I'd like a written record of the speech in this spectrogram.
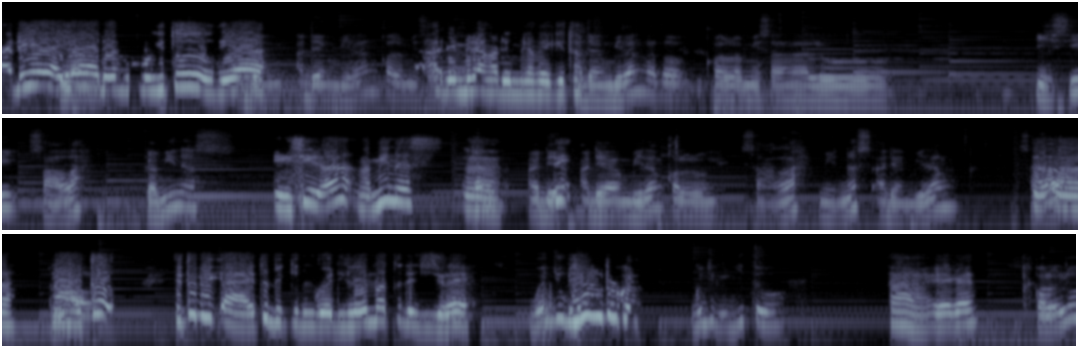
ada ya, iya yang- ada yang ngomong gitu, ada ya. yang ada yang bilang kalau misalnya Ada yang bilang, ada yang bilang kayak gitu. ada yang bilang atau kalau misalnya lu isi salah gak minus Isi lah, nggak minus. kan ada Tapi- ada yang bilang kalau lu salah minus ada yang bilang salah Nah nol. itu itu bi- ah, itu bikin gue dilema tuh dan jujur aja. gue juga Bingung tuh kan. gue juga gitu Ah, ya kan? kalau lu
